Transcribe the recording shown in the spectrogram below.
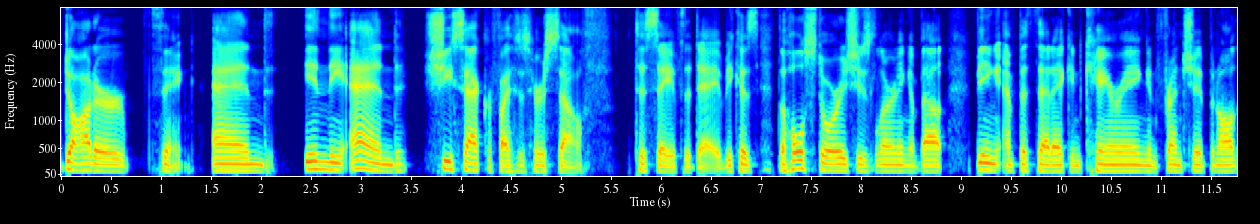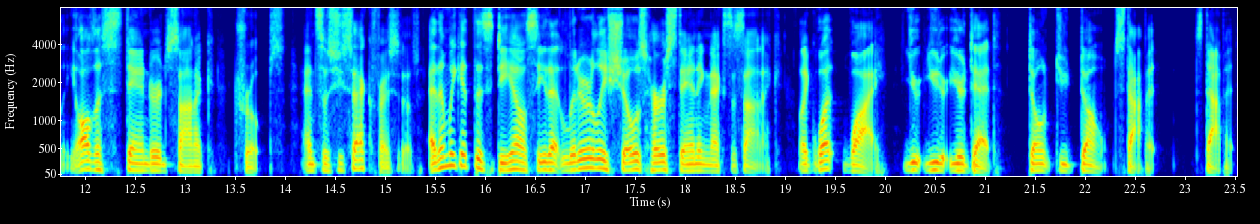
daughter thing. And in the end, she sacrifices herself to save the day because the whole story she's learning about being empathetic and caring and friendship and all the, all the standard Sonic tropes. And so she sacrifices those. And then we get this DLC that literally shows her standing next to Sonic. Like what? Why? You you you're dead. Don't you don't stop it. Stop it.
